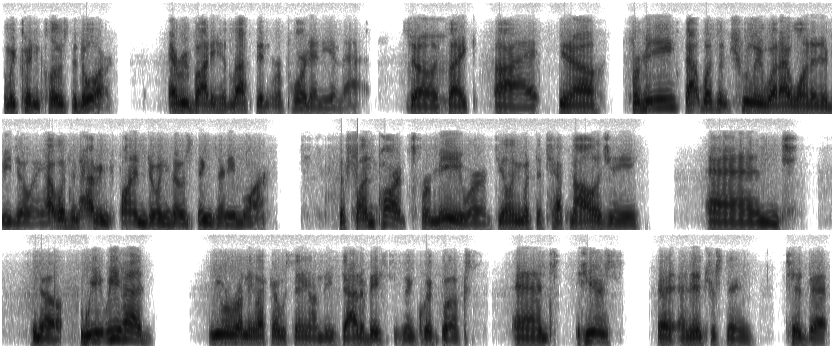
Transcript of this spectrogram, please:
and we couldn't close the door. Everybody had left, didn't report any of that. So Mhm. it's like, all right, you know, for me, that wasn't truly what I wanted to be doing. I wasn't having fun doing those things anymore. The fun parts for me were dealing with the technology and, you know, we, we had, we were running, like I was saying, on these databases in QuickBooks. And here's a, an interesting tidbit.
